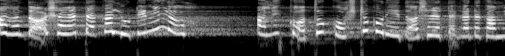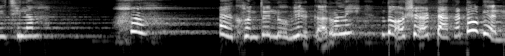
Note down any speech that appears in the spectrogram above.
আমার দশ হাজার টাকা লুটে নিল? আমি কত কষ্ট করে এই দশ হাজার টাকাটা কামিয়েছিলাম। হ্যাঁ, এখন তো লোভের কারণে দশ হাজার টাকাটাও গেল।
